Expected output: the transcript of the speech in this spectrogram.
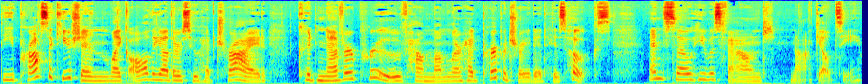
the prosecution, like all the others who had tried, could never prove how Mumler had perpetrated his hoax, and so he was found not guilty.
